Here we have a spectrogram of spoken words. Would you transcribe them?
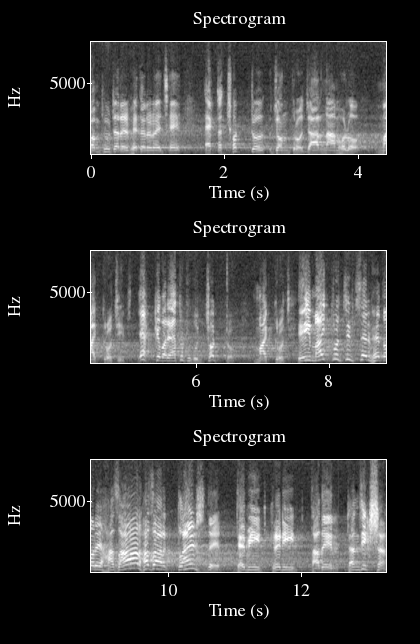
কম্পিউটারের ভেতরে রয়েছে একটা ছোট্ট যন্ত্র, যার নাম হলো মাইক্রোচিপস একেবারে এতটুকু ছোট্ট মাইক্রোচিপ এই মাইক্রোচিপসের ভেতরে হাজার হাজার ক্লায়েন্টসদের ডেবিট ক্রেডিট তাদের ট্রানজেকশন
